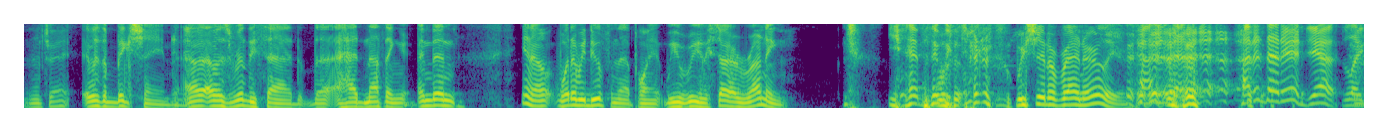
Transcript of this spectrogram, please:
That's right. It was a big shame. I, I was really sad that I had nothing. And then, you know, what did we do from that point? We we started running. yeah, but then we started. We should have ran earlier. How did that end? Yeah, like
